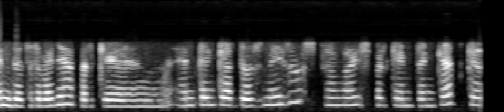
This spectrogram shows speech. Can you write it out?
hem de treballar perquè hem tancat dos mesos, però no és perquè hem tancat que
